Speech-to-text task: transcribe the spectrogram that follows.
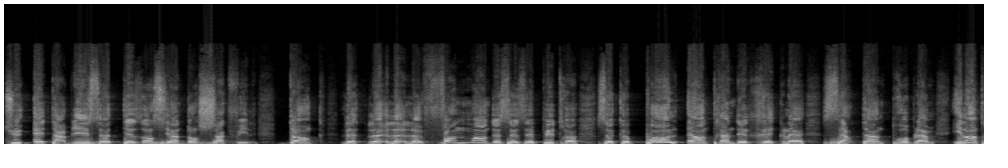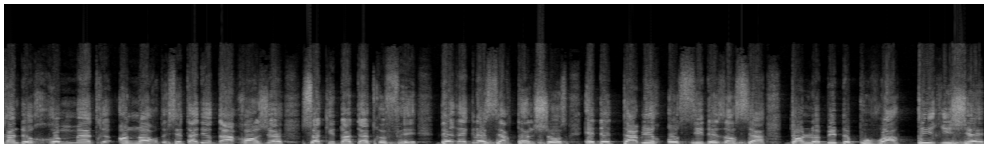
tu établisses des anciens dans chaque ville. Donc, le, fondement de ces épîtres, c'est que Paul est en train de régler certains problèmes. Il est en train de remettre en ordre, c'est-à-dire d'arranger ce qui doit être fait, de régler certaines choses et d'établir aussi des anciens dans le but de pouvoir diriger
